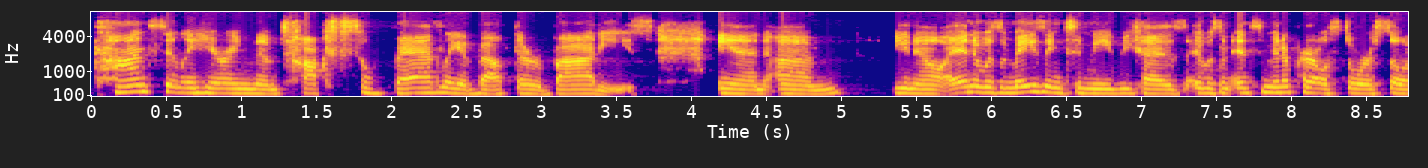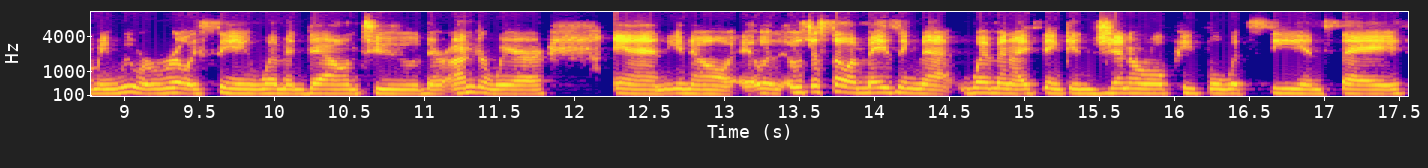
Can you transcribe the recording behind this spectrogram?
constantly hearing them talk so badly about their bodies. And, um, you know, and it was amazing to me because it was an intimate apparel store. So, I mean, we were really seeing women down to their underwear. And, you know, it was, it was just so amazing that women, I think, in general, people would see and say,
